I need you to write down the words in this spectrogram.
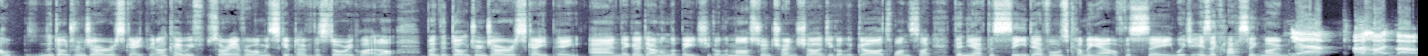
Oh, the Doctor and Jo are escaping. Okay, we've sorry everyone, we skipped over the story quite a lot. But the Doctor and Jo are escaping, and they go down on the beach. You have got the Master and Trenchard. You have got the guards one side. Then you have the Sea Devils coming out of the sea, which is a classic moment. Yeah, I like that.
